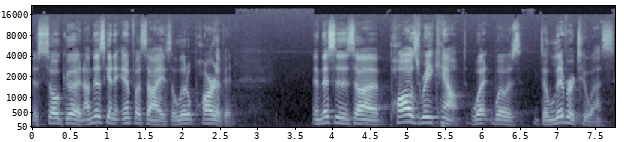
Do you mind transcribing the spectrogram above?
is so good. I'm just going to emphasize a little part of it. And this is uh, Paul's recount, what was delivered to us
